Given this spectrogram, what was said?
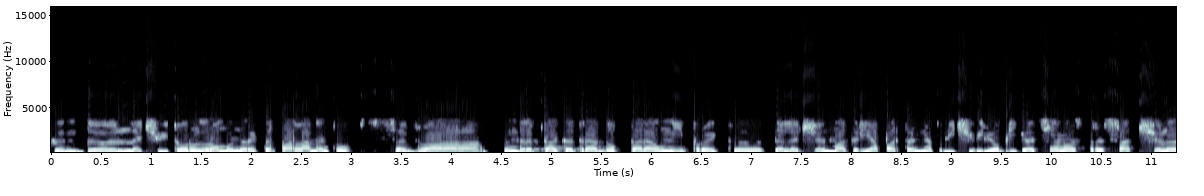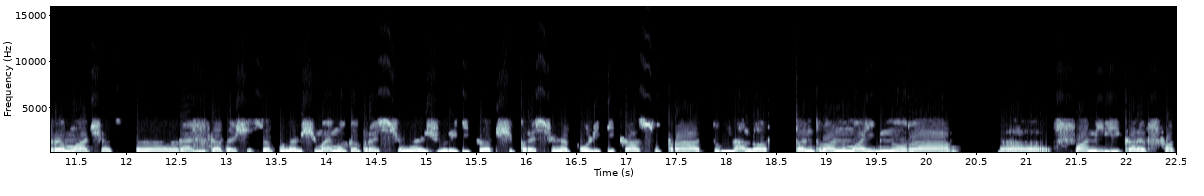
când legiuitorul român, rectă Parlamentul, se va îndrepta către adoptarea unui proiect de lege în materia parteneriatului civil. Obligația noastră să accelerăm această realitate și să punem și mai multă presiune juridică și presiune politică asupra dumnealor pentru a nu mai ignora uh, familii care fac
